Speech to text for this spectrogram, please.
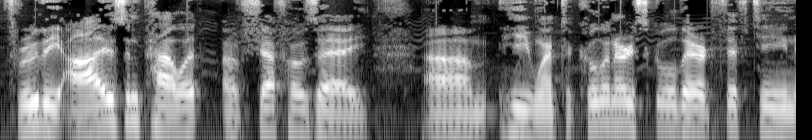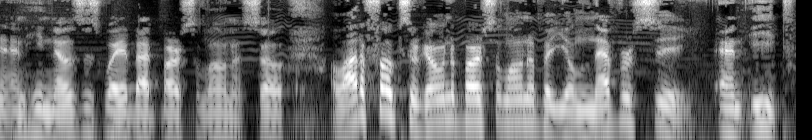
through the eyes and palate of Chef Jose. Um, he went to culinary school there at 15 and he knows his way about Barcelona. So a lot of folks are going to Barcelona, but you'll never see and eat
